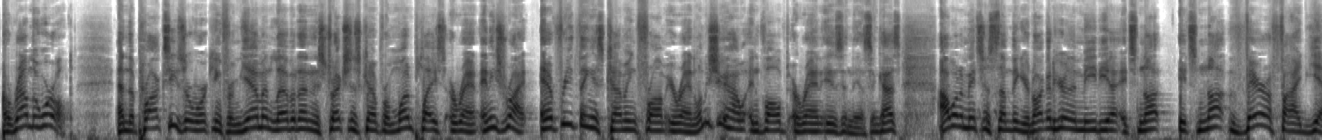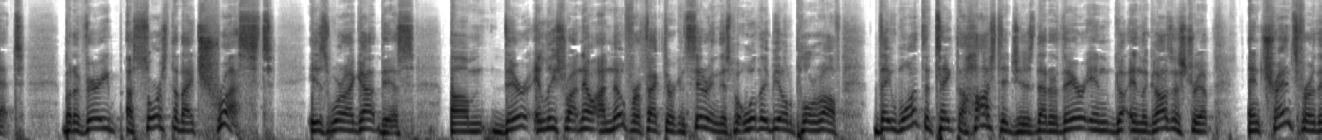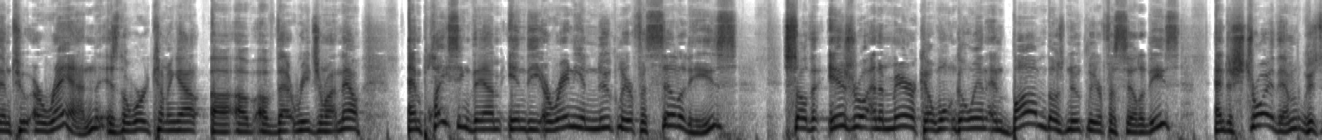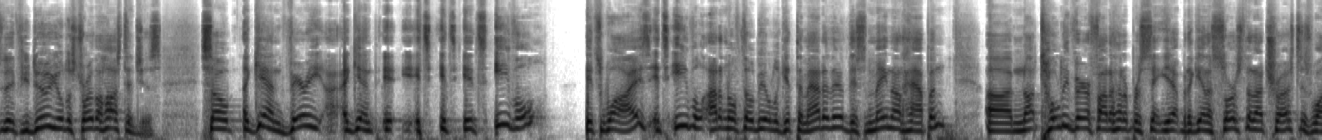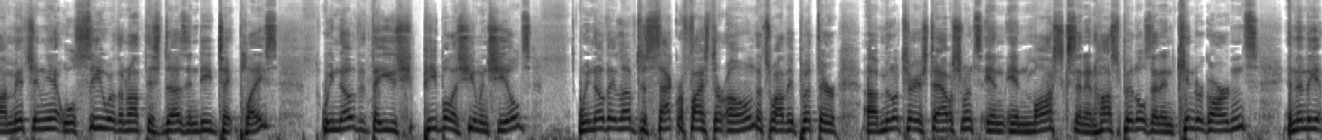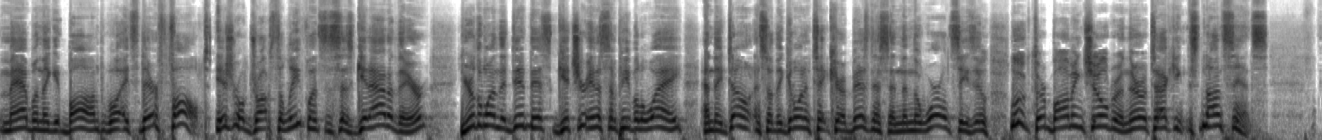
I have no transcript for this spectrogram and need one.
around the world. And the proxies are working from Yemen, Lebanon. Instructions come from one place, Iran. And he's right. Everything is coming from Iran. Let me show you how involved Iran is in this. And guys, I want to mention something you're not going to hear in the media. It's not, it's not verified yet, but a very, a source that I trust is where I got this. Um, they're at least right now. I know for a fact they're considering this, but will they be able to pull it off? They want to take the hostages that are there in in the Gaza Strip and transfer them to Iran. Is the word coming out uh, of of that region right now, and placing them in the Iranian nuclear facilities. So that Israel and America won't go in and bomb those nuclear facilities and destroy them, because if you do, you'll destroy the hostages. So again, very again, it, it's it's it's evil. It's wise. It's evil. I don't know if they'll be able to get them out of there. This may not happen. Uh, not totally verified 100% yet, but again, a source that I trust is why I'm mentioning it. We'll see whether or not this does indeed take place. We know that they use people as human shields. We know they love to sacrifice their own. That's why they put their uh, military establishments in, in mosques and in hospitals and in kindergartens. And then they get mad when they get bombed. Well, it's their fault. Israel drops the leaflets and says, get out of there. You're the one that did this. Get your innocent people away. And they don't. And so they go in and take care of business. And then the world sees it. Look, they're bombing children. They're attacking. It's nonsense.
